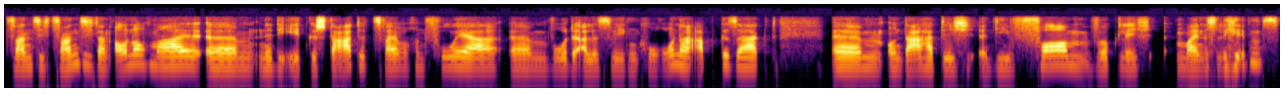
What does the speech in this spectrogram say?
2020 dann auch noch mal ähm, eine Diät gestartet. Zwei Wochen vorher ähm, wurde alles wegen Corona abgesagt. Ähm, und da hatte ich die Form wirklich meines Lebens.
